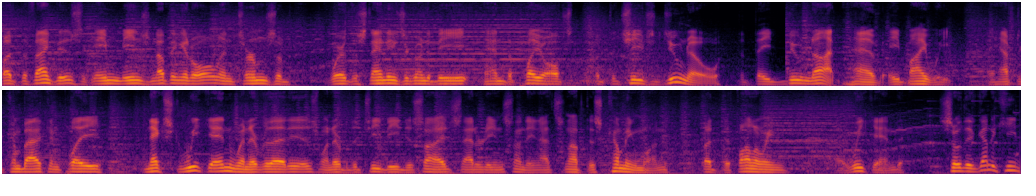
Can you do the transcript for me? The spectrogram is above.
But the fact is, the game means nothing at all in terms of where the standings are going to be and the playoffs. But the Chiefs do know that they do not have a bye week. They have to come back and play next weekend, whenever that is, whenever the TV decides, Saturday and Sunday. That's not this coming one, but the following uh, weekend. So they've got to keep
